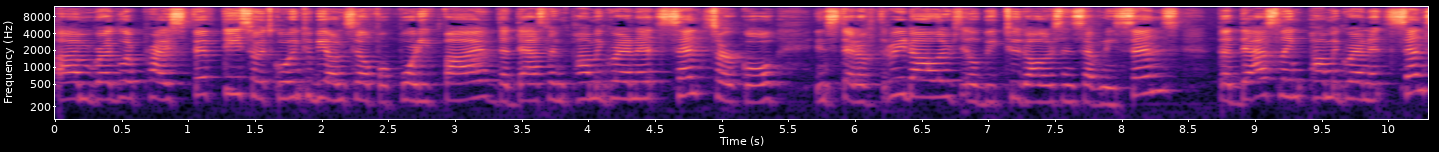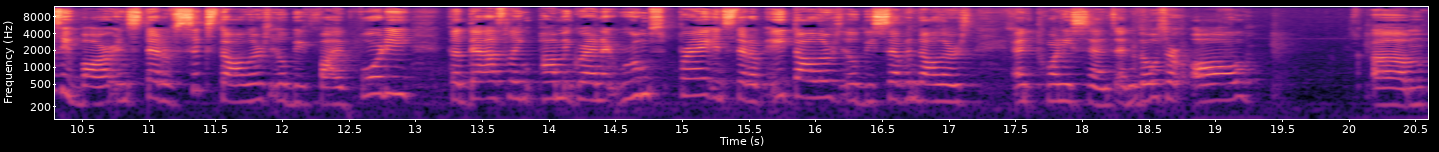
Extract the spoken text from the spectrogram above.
um, regular price 50 so it's going to be on sale for 45 the dazzling pomegranate scent circle instead of three dollars it'll be two dollars and 70 cents. The dazzling pomegranate scentsy bar instead of six dollars it'll be 5.40 the dazzling pomegranate room spray instead of eight dollars it'll be seven dollars and 20 cents. And those are all um,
